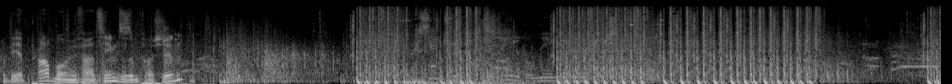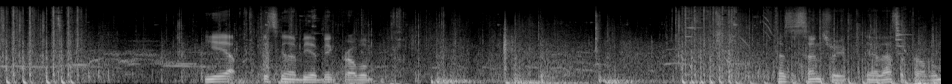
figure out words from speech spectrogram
Could be a problem if our team doesn't push in. A sentry box available near your location. Yep, it's gonna be a big problem. There's a sentry. Yeah, that's a problem.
